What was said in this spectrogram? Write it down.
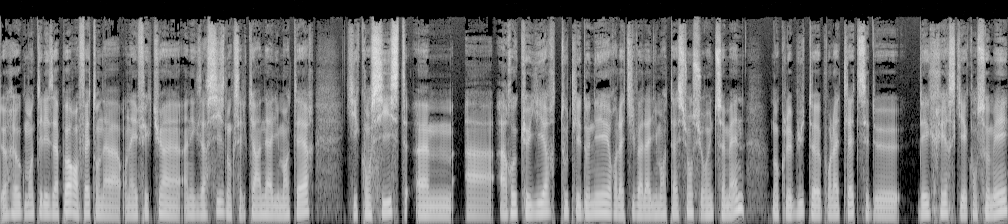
de réaugmenter les apports, en fait, on a, on a effectué un, exercice, donc c'est le carnet alimentaire, qui consiste euh, à, recueillir toutes les données relatives à l'alimentation sur une semaine. Donc le but euh, pour l'athlète, c'est de d'écrire ce qui est consommé.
